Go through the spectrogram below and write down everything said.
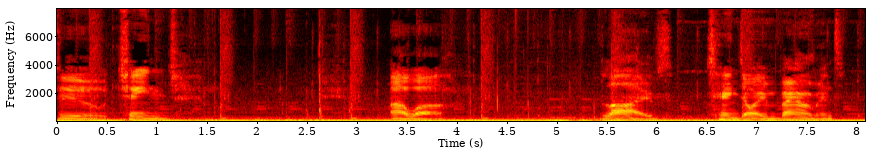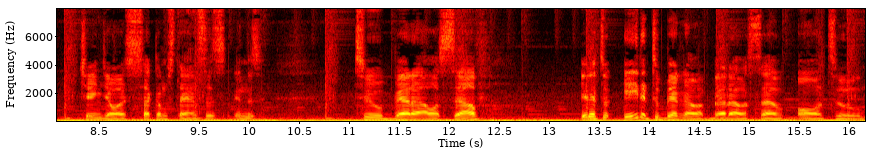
to change our lives change our environment, change our circumstances in this to better ourselves, either to either to better better ourselves or to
